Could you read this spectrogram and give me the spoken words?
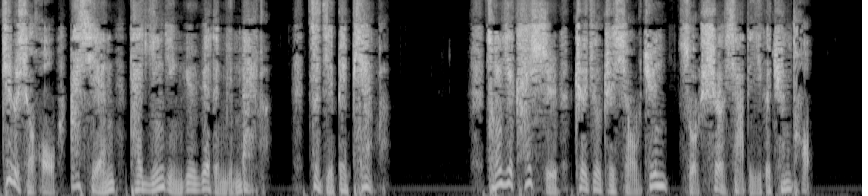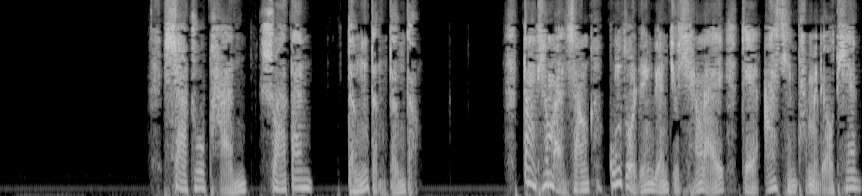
这个时候，阿贤他隐隐约约的明白了，自己被骗了。从一开始，这就是小军所设下的一个圈套。下猪盘、刷单等等等等。当天晚上，工作人员就前来给阿贤他们聊天，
